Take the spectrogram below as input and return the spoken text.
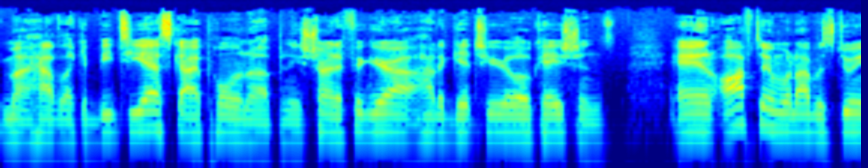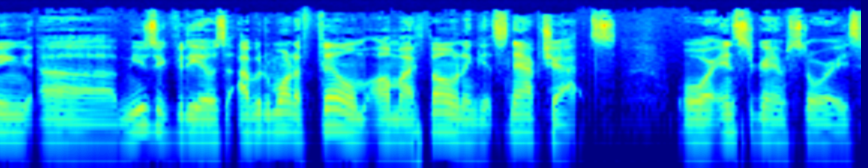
you might have like a BTS guy pulling up and he's trying to figure out how to get to your locations. And often, when I was doing uh, music videos, I would want to film on my phone and get Snapchats or Instagram stories.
